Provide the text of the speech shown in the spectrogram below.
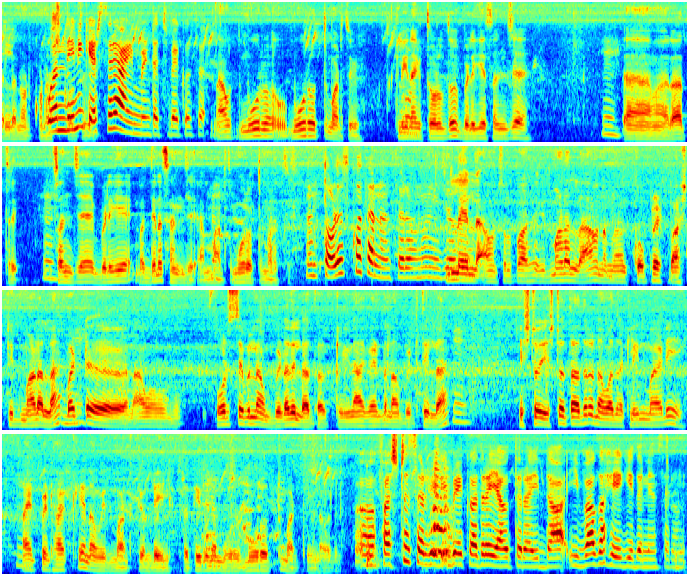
ಎಲ್ಲ ನೋಡ್ಕೊಂಡು ಒಂದು ದಿನಕ್ಕೆ ಎಷ್ಟು ಸರಿ ಆಯಿಂಟ್ಮೆಂಟ್ ಹಚ್ಚಬೇಕು ಸರ್? ನಾವು ಮೂರು ಮೂರು ಹೊತ್ತು ಮಾಡ್ತೀವಿ. ಕ್ಲೀನಾಗಿ ತೊಳೆದು ಬೆಳಿಗ್ಗೆ ಸಂಜೆ ಆ, ರಾತ್ರಿ. ಸಂಜೆ ಬೆಳಿಗ್ಗೆ ಮಧ್ಯಾಹ್ನ ಸಂಜೆ ಮಾಡ್ತೀವಿ. ಮೂರು ಹೊತ್ತು ಮಾಡ್ತೀವಿ. ನಾನು ತೊಳಸ್ಕೋತಾನ ಸರ್ ಅವನು ನಿಜ ಇಲ್ಲ ಇಲ್ಲ ಅವ್ನು ಸ್ವಲ್ಪ ಇದು ಮಾಡಲ್ಲ. ಅವ್ನು ನಮ್ಮ ಕೋಪ್ರೇಟ್ ಅಷ್ಟು ಇದು ಮಾಡಲ್ಲ. ಬಟ್ ನಾವು ಫೋರ್ಸೇಬಲ್ ನಾವು ಬಿಡೋದಿಲ್ಲ. ಅದು ಕ್ಲೀನ್ ಆಗಂಟ ನಾವು ಬಿಡ್ತಿಲ್ಲ. ಎಷ್ಟೋ, ಎಷ್ಟೊತ್ತಾದರೂ ನಾವು ಅದನ್ನ ಕ್ಲೀನ್ ಮಾಡಿ ಆಯಿಂಟ್ಮೆಂಟ್ ಹಾಕಿ ನಾವು ಇದು ಮಾಡ್ತೀವಿ ಡೈಲಿ ಪ್ರತಿದಿನ ಮೂರು ಮೂರು ಹೊತ್ತು ಮಾಡ್ತೀವಿ ನಾವು ಫಸ್ಟ್ ಸರ್ ಹಿಡಿಬೇಕಾದ್ರೆ ಯಾವ ಥರ ಇದ್ದ? ಇವಾಗ ಹೇಗಿದ್ದಾನೆ ಸರ್? ಅವನು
